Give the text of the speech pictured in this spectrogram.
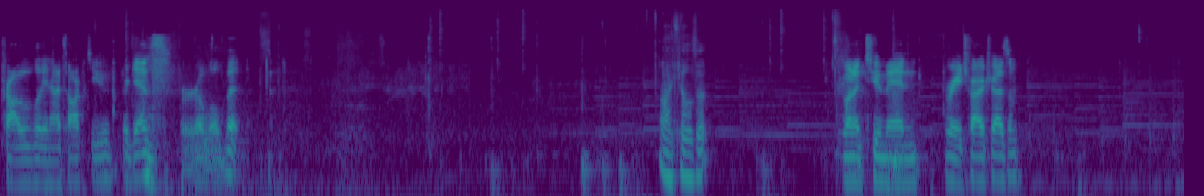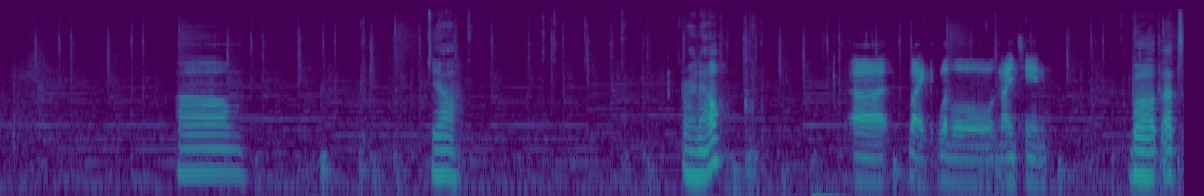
probably not talk to you again for a little bit. Oh, I killed it. You want a two man Ragefire Chasm? Um. Yeah. Right now? Uh, like level 19. Well, that's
